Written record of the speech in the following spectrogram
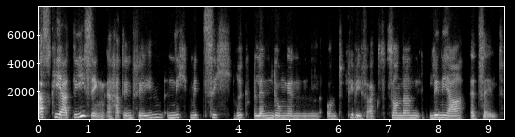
Saskia Diesing hat den Film nicht mit zig Rückblendungen und Pipifax, sondern linear erzählt.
